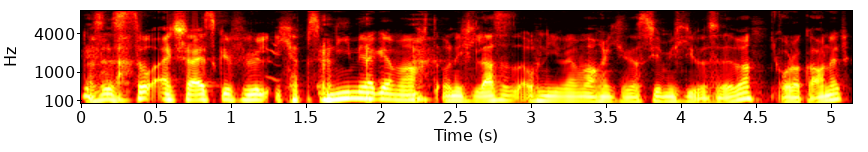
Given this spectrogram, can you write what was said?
Das ja. ist so ein Scheißgefühl. Ich habe es nie mehr gemacht und ich lasse es auch nie mehr machen. Ich rasiere mich lieber selber oder gar nicht.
